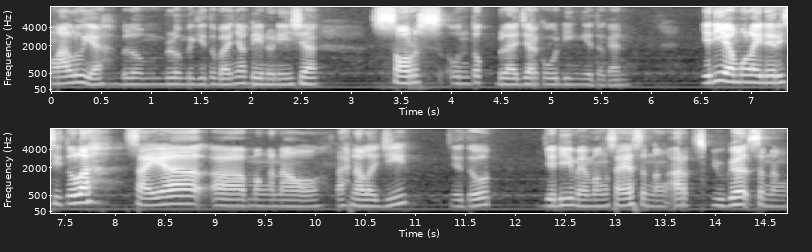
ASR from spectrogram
yang lalu ya, belum belum begitu banyak di Indonesia source untuk belajar coding gitu kan. Jadi ya mulai dari situlah saya uh, mengenal teknologi gitu. Jadi memang saya senang arts juga, senang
